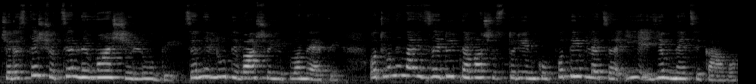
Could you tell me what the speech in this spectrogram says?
Через те, що це не ваші люди, це не люди вашої планети. От вони навіть зайдуть на вашу сторінку, подивляться і їм не цікаво.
